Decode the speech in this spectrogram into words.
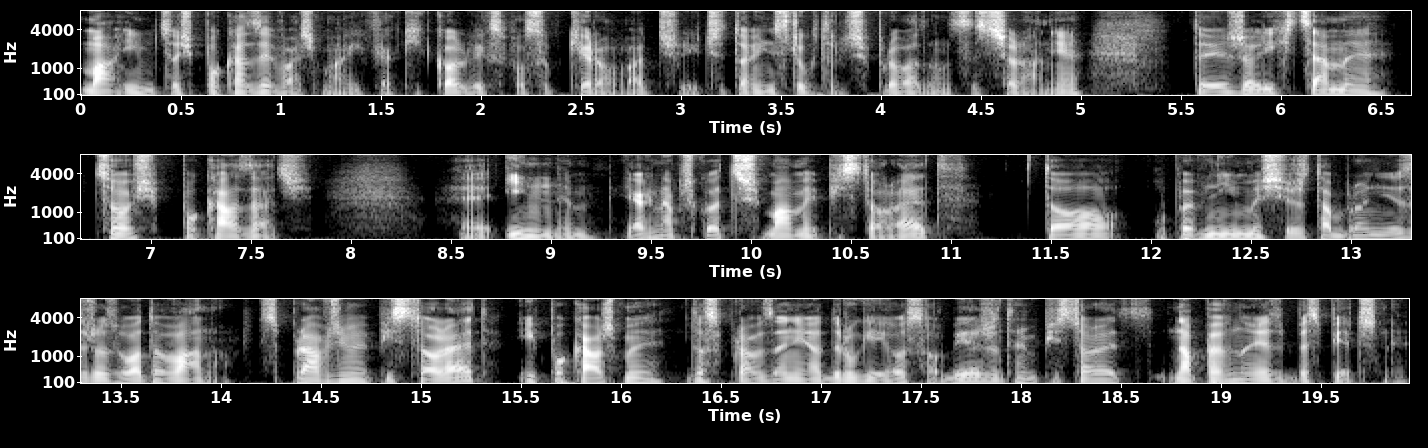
ma im coś pokazywać, ma ich w jakikolwiek sposób kierować, czyli czy to instruktor, czy prowadzący strzelanie, to jeżeli chcemy coś pokazać e, innym, jak na przykład trzymamy pistolet, to upewnijmy się, że ta broń jest rozładowana. Sprawdźmy pistolet i pokażmy do sprawdzenia drugiej osobie, że ten pistolet na pewno jest bezpieczny.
